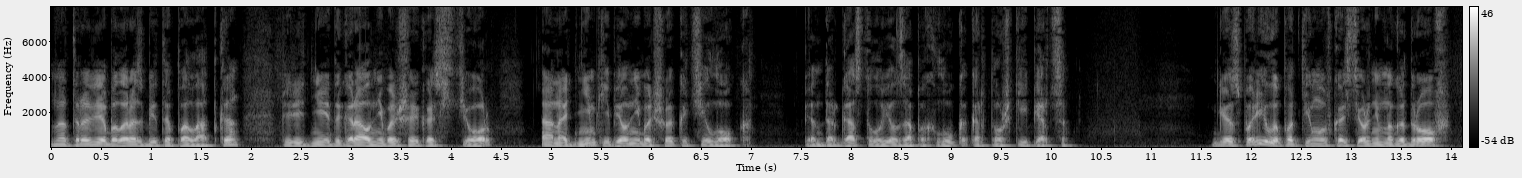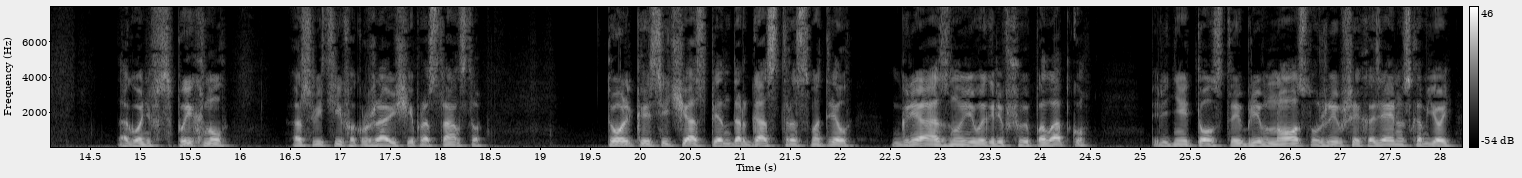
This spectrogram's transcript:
На траве была разбита палатка, перед ней догорал небольшой костер, а над ним кипел небольшой котелок. Пендергаст уловил запах лука, картошки и перца. Гаспарилла подкинул в костер немного дров. Огонь вспыхнул — осветив окружающее пространство. Только сейчас Пендергаст рассмотрел грязную и выгоревшую палатку, перед ней толстое бревно, служившее хозяину скамьей,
